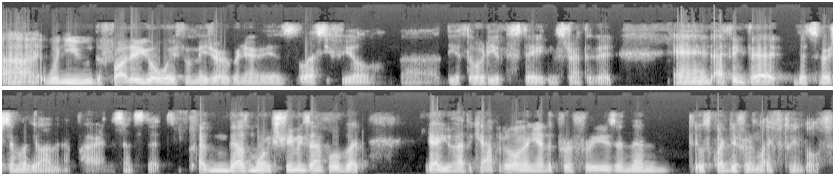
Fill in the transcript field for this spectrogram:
Uh, when you the farther you go away from major urban areas, the less you feel uh, the authority of the state and the strength of it. And I think that that's very similar to the Ottoman Empire in the sense that I mean, that was a more extreme example, but yeah, you had the capital and then you had the peripheries, and then it was quite different life between both.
